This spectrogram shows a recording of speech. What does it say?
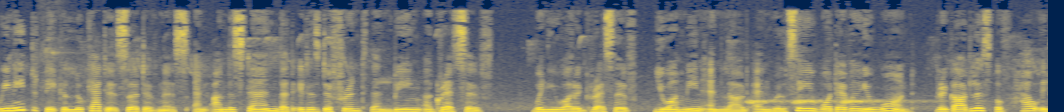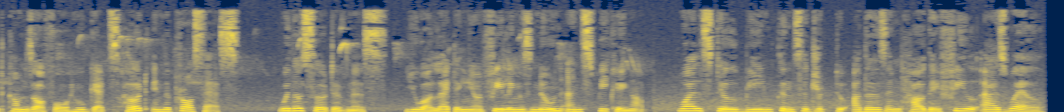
We need to take a look at assertiveness and understand that it is different than being aggressive. When you are aggressive, you are mean and loud and will say whatever you want, regardless of how it comes off or who gets hurt in the process. With assertiveness, you are letting your feelings known and speaking up, while still being considerate to others and how they feel as well.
